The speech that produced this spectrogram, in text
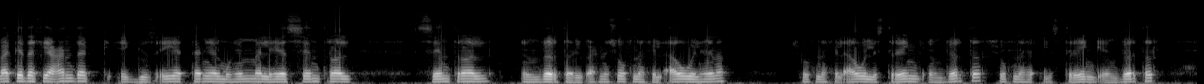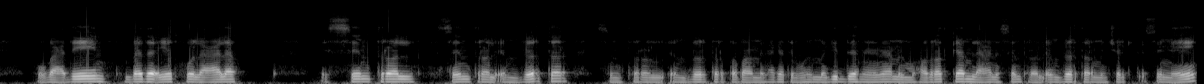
بعد كده في عندك الجزئية التانية المهمة اللي هي ال central central inverter يبقى إحنا شفنا في الأول هنا شفنا في الأول ال string inverter شفنا ال string inverter وبعدين بدأ يدخل على ال central central inverter central inverter طبعا من الحاجات المهمة جدا. هنعمل محاضرات كاملة عن ال central inverter من شركة SMA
